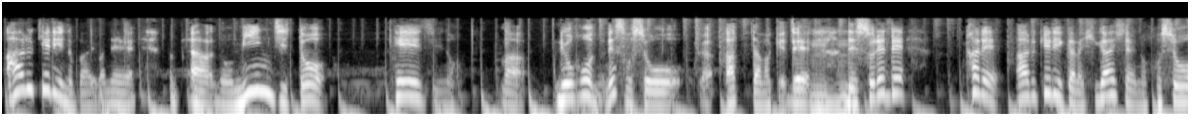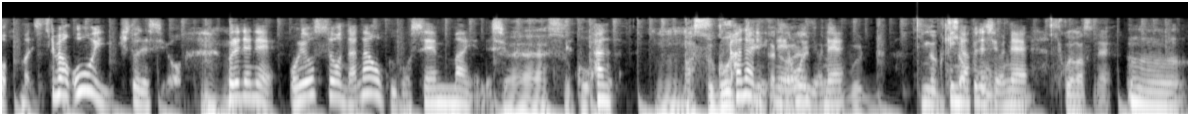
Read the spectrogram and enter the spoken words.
R. ケリーの場合はね、あの民事と刑事の、まあ、両方のね、訴訟があったわけで、うんうんで、それで、彼、R. ケリーから被害者への補償、まあ、一番多い人ですよ。うんうんこれでね、およそ7億5千万円ですよ。へーすごい。かうん、まあ、すごいかなりね多いよね。金額金額ですよねうん聞こえますね。うん。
